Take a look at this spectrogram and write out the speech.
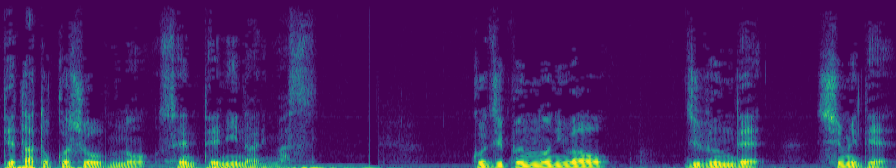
出たとこ勝負の選定になります。ご自分の庭を自分で趣味で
